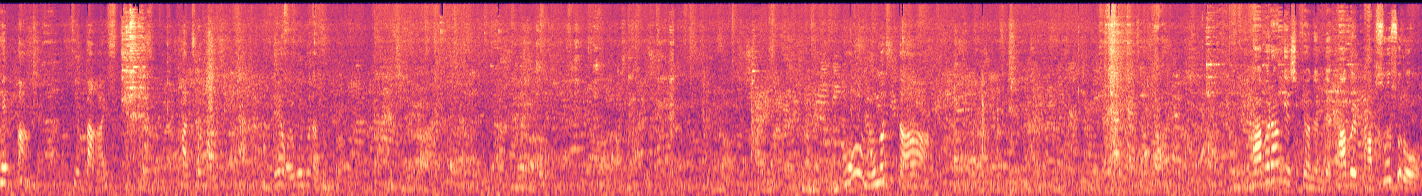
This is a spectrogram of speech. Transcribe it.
대빵. 대빵 아이스크림. 4,000원. 내 얼굴보다 좋더라. 오, 너무 맛있다. 밥을 한 개 시켰는데 밥을 밥솥으로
